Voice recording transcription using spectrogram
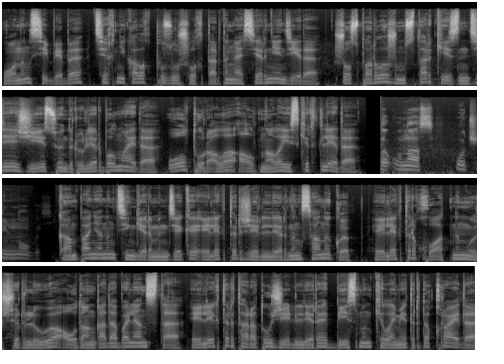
Оның себебі техникалық бұзушылықтардың әсерінен дейді. Жоспарлы жұмыстар кезінде жиі сөндірулер болмайды. Ол туралы алдын ала ескертіледі. У нас очень много компанияның теңгеріміндегі электр желілерінің саны көп. Электр қуатының өшірілуі ауданға да байланысты. Электр тарату желілері 5000 километрді құрайды.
